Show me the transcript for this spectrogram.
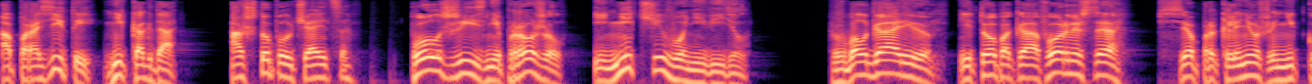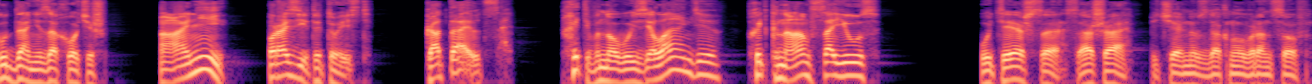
а паразиты никогда. А что получается? Пол жизни прожил и ничего не видел. В Болгарию, и то пока оформишься, все проклянешь и никуда не захочешь. А они, паразиты то есть, катаются. Хоть в Новую Зеландию, хоть к нам в Союз. «Утешься, Саша», — печально вздохнул Воронцов.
